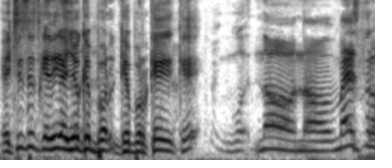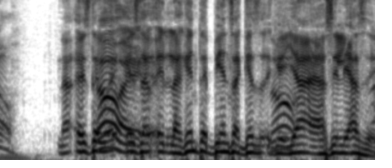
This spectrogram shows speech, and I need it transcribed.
El chiste es que diga yo que por, que por qué, ¿qué? No, no, maestro. No, este No, eh, este- la gente piensa que, es- que no. ya así le hace.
